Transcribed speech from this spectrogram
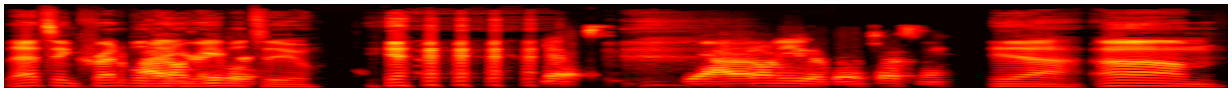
that's incredible that you're either. able to. yes. Yeah, I don't either, bro. Trust me. Yeah. Um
